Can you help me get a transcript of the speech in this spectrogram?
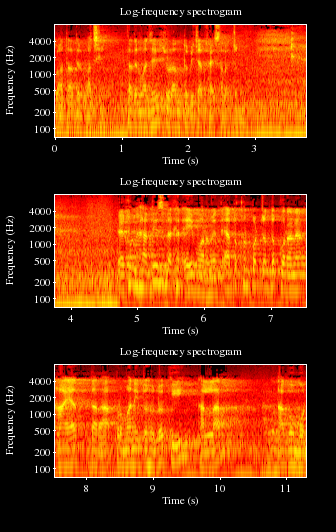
বা তাদের মাঝে তাদের মাঝে চূড়ান্ত বিচার ফাইসালার জন্য। এখন হাদিস দেখেন এই মর্মে, এতক্ষণ পর্যন্ত কোরআনের আয়াত দ্বারা প্রমাণিত হলো কি? আল্লাহর আগমন।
